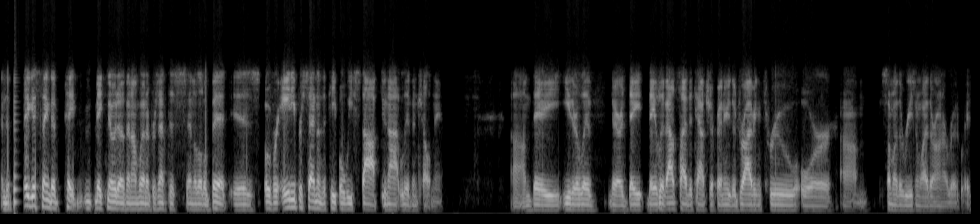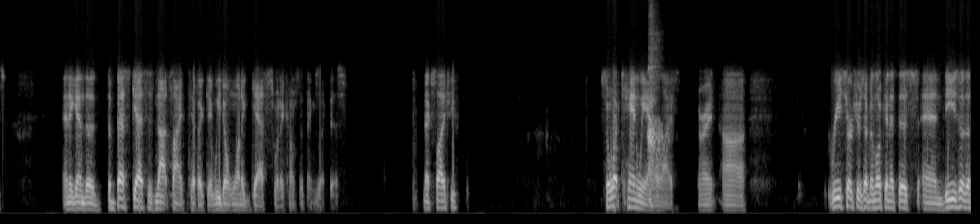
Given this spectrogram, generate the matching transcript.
And the biggest thing to pay, make note of, and I'm going to present this in a little bit, is over 80% of the people we stop do not live in Cheltenham. Um, they either live there, they, they live outside the township and are either driving through or um, some other reason why they're on our roadways. And again, the, the best guess is not scientific, and we don't want to guess when it comes to things like this. next slide, Chief. So what can we analyze? All right. Uh, researchers have been looking at this, and these are the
